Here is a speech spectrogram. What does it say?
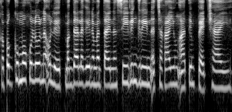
Kapag kumukulo na ulit, maglalagay naman tayo ng siling green at saka yung ating pechay.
